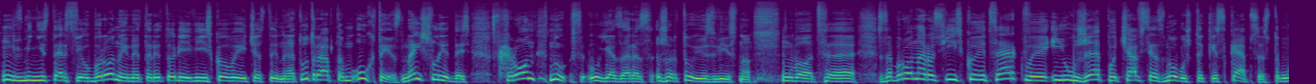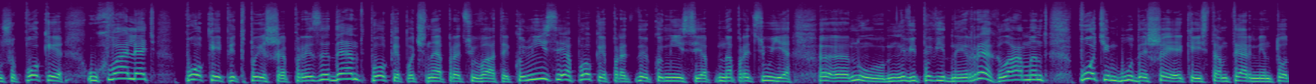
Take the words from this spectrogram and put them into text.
в міністерстві оборони і на території військової частини. А тут раптом ух ти, знайшли десь схрон. Ну я зараз жартую, звісно. От е, заборона російської церкви, і вже почався знову ж таки скепсис, тому що поки ухвалять, поки підпише президент, поки почне працювати комісія, поки комісія напрацює е, ну відповідний регламент, потім буде ще якийсь там термін то,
